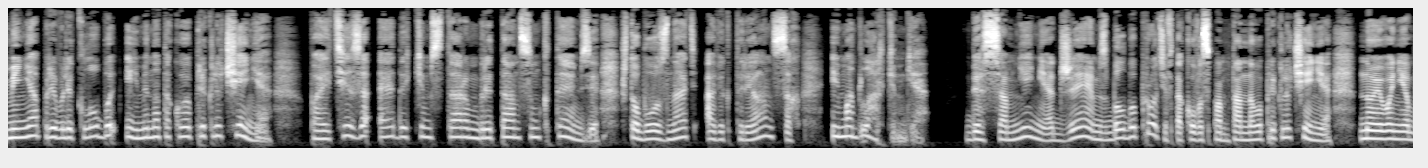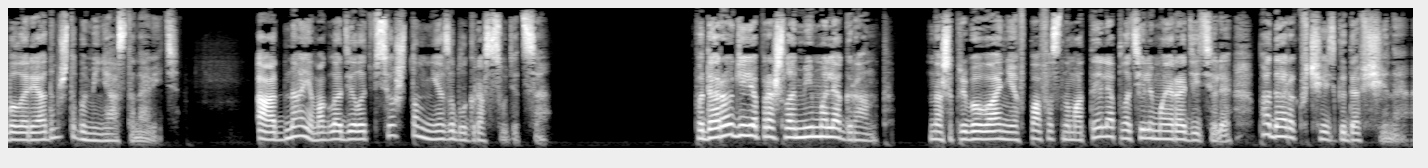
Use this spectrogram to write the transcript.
меня привлекло бы именно такое приключение — пойти за эдаким старым британцем к Темзе, чтобы узнать о викторианцах и Мадларкинге. Без сомнения, Джеймс был бы против такого спонтанного приключения, но его не было рядом, чтобы меня остановить. А одна я могла делать все, что мне заблагорассудится. По дороге я прошла мимо Ля Грант. Наше пребывание в пафосном отеле оплатили мои родители, подарок в честь годовщины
